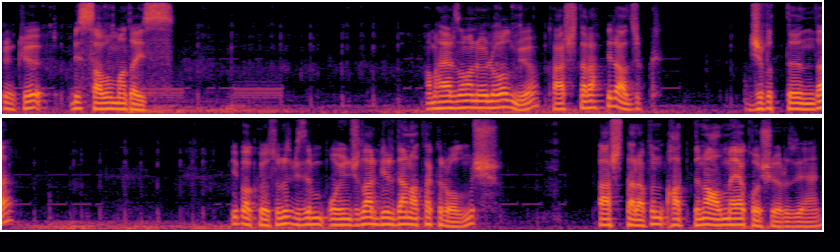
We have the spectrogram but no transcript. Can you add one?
Çünkü biz savunmadayız. Ama her zaman öyle olmuyor. Karşı taraf birazcık cıvıttığında bir bakıyorsunuz bizim oyuncular birden atakır olmuş. Karşı tarafın hattını almaya koşuyoruz yani.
